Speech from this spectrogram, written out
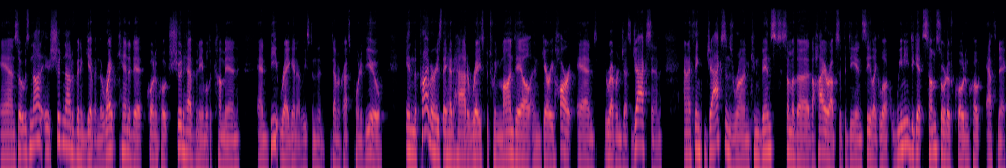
and so it was not it should not have been a given the right candidate quote unquote should have been able to come in and beat Reagan, at least in the Democrats' point of view. In the primaries, they had had a race between Mondale and Gary Hart and the Reverend Jesse Jackson. And I think Jackson's run convinced some of the, the higher ups at the DNC, like, look, we need to get some sort of quote unquote ethnic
